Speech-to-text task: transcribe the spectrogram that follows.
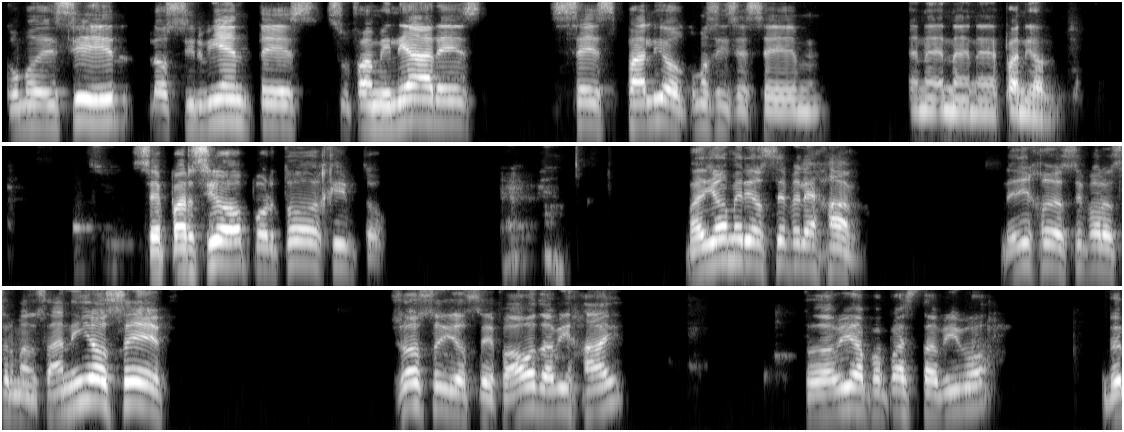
Como decir, los sirvientes, sus familiares, se espalió, ¿cómo se dice en, en, en español? Se esparció por todo Egipto. Bayomer Yosef Elehav. Le dijo Yosef a los hermanos, Ani Yosef, yo soy Yosef, ahora David Hay, todavía papá está vivo. No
